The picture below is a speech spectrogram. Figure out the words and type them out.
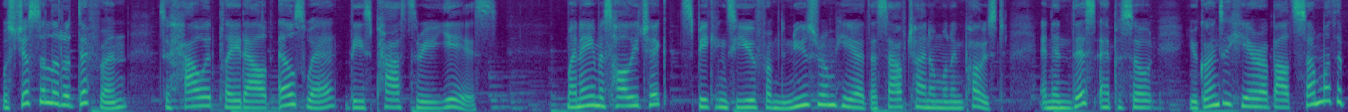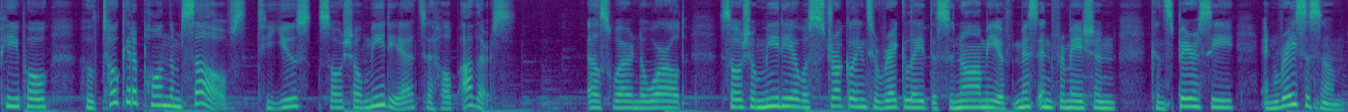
was just a little different to how it played out elsewhere these past three years. My name is Holly Chik, speaking to you from the newsroom here at the South China Morning Post. And in this episode, you're going to hear about some of the people who took it upon themselves to use social media to help others. Elsewhere in the world, social media was struggling to regulate the tsunami of misinformation, conspiracy, and racism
